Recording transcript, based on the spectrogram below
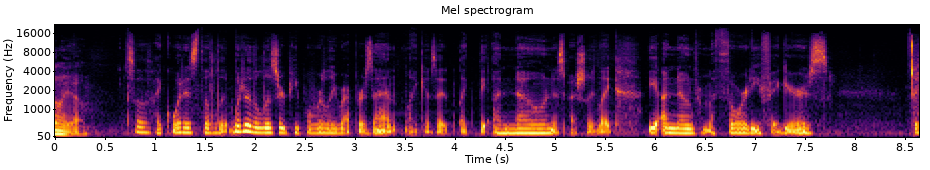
oh yeah So like, what is the li- what do the lizard people really represent? Like, is it like the unknown, especially like the unknown from authority figures? The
